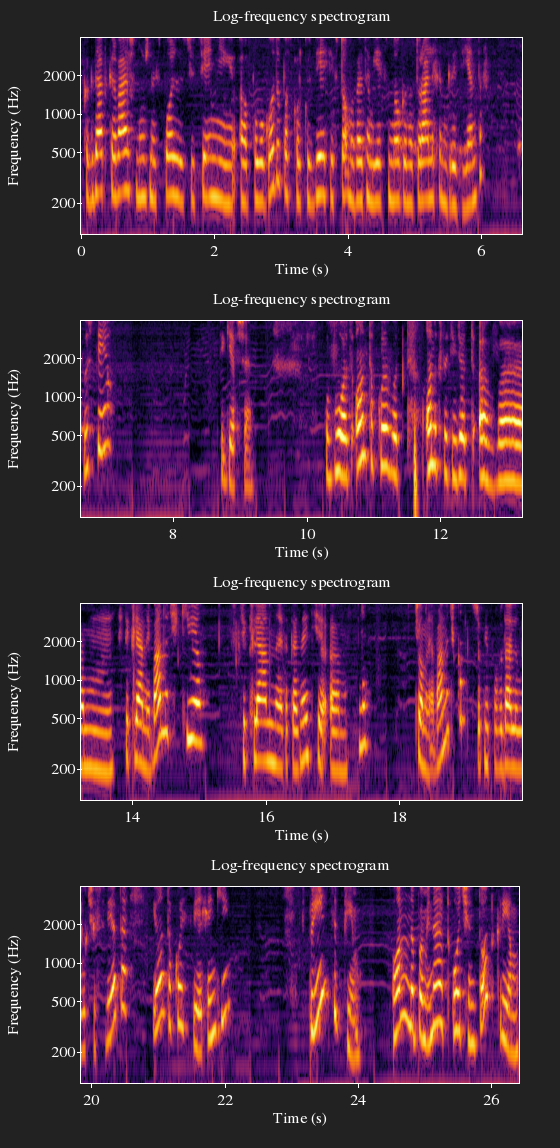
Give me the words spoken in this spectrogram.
когда открываешь, нужно использовать в течение э, полугода, поскольку здесь и в том, и в этом есть много натуральных ингредиентов. Слышите ее? Офигевшая. Вот, он такой вот, он, кстати, идет э, в стеклянной баночке, стеклянная такая, знаете, эм, ну, темная баночка, чтобы не попадали лучи света, и он такой светленький. В принципе, он напоминает очень тот крем,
